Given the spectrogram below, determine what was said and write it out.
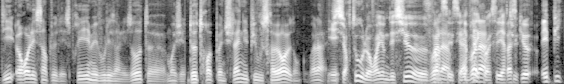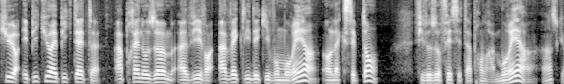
dit heureux les simples d'esprit, aimez-vous les uns les autres. Euh, moi j'ai deux trois punchlines et puis vous serez heureux. Donc voilà. Et, surtout le royaume des cieux, voilà, c'est après quoi. Parce que Épicure, Épicure, Épictète apprennent aux hommes à vivre avec l'idée qu'ils vont mourir en l'acceptant. Philosopher, c'est apprendre à mourir, hein, ce que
